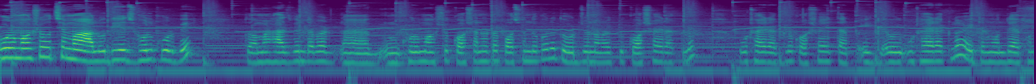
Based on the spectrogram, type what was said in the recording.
গরু মাংস হচ্ছে মা আলু দিয়ে ঝোল করবে। তো আমার হাজব্যান্ড আবার গরু মাংস কষানোটা পছন্দ করে, তো ওর জন্য আবার একটু কষায় রাখল, উঠায় রাখল, কষায় তারপর উঠায় রাখল, এটার মধ্যে এখন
